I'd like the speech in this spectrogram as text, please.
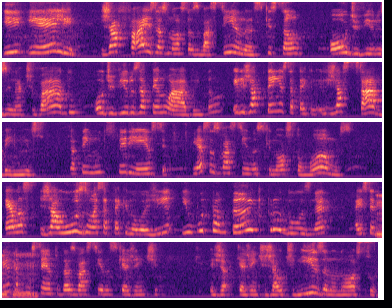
e, e ele já faz as nossas vacinas que são ou de vírus inativado ou de vírus atenuado. Então, ele já tem essa técnica, eles já sabem isso, já tem muita experiência. E essas vacinas que nós tomamos, elas já usam essa tecnologia e o Butantan é que produz, né? Aí 70% uhum. das vacinas que a gente já, que a gente já utiliza no nosso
